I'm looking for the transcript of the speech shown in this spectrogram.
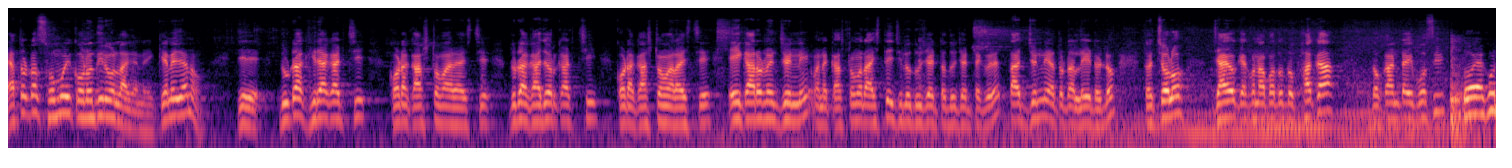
এতটা সময় কোনোদিনও লাগে নাই। কেন জানো? যে দুটা ক্ষীরা কাটছি, কটা কাস্টমার আসছে, দুটা গাজর কাটছি, কটা কাস্টমার আসছে। এই কারণের জন্যে মানে কাস্টমার আসতেই ছিল দু চারটা দু চারটা করে, তার জন্য এতটা লেট হলো। তো চলো, যাই হোক, এখন আপাতত ফাঁকা দোকানটাই বসি। তো এখন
